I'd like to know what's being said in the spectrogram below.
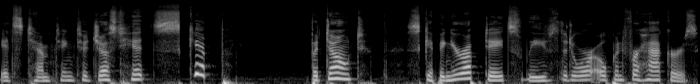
it's tempting to just hit skip. But don't. Skipping your updates leaves the door open for hackers.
